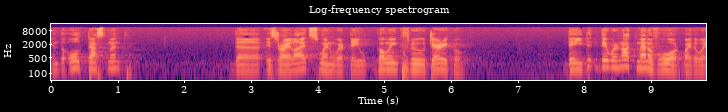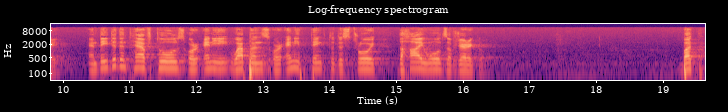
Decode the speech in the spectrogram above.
in the Old Testament, the Israelites, when were they going through Jericho, they, they were not men of war, by the way, and they didn't have tools or any weapons or anything to destroy the high walls of Jericho. But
